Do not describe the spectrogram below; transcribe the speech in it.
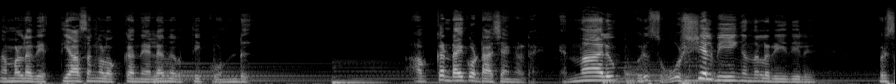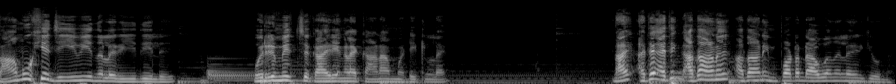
നമ്മളുടെ വ്യത്യാസങ്ങളൊക്കെ നിലനിർത്തിക്കൊണ്ട് ഒക്കെ ഉണ്ടായിക്കോട്ടെ ആശയങ്ങളുടെ. എന്നാലും ഒരു സോഷ്യൽ ബീയിങ് എന്നുള്ള രീതിയിൽ ഒരു സാമൂഹ്യ ജീവി എന്നുള്ള രീതിയിൽ ഒരുമിച്ച് കാര്യങ്ങളെ കാണാൻ വേണ്ടിയിട്ടുള്ള ഐ തിങ്ക് അതാണ് അതാണ് ഇമ്പോർട്ടന്റ് ആവുക എന്നുള്ളത് എനിക്ക് തോന്നുന്നത്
